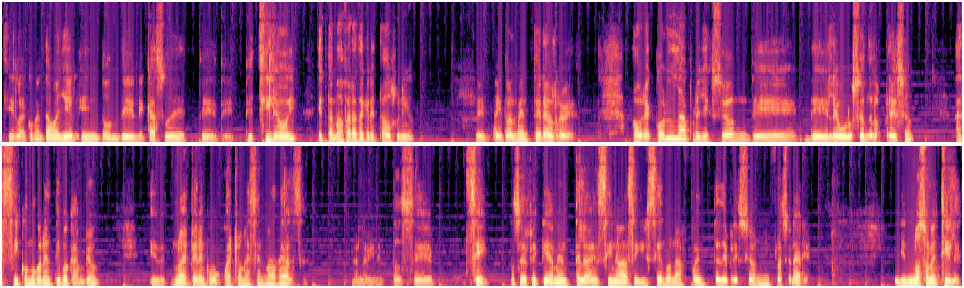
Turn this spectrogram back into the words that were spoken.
que la comentamos ayer, en donde en el caso de, Chile hoy está más barata que en Estados Unidos. Habitualmente era al revés. Ahora, con la proyección de, la evolución de los precios, así como con el tipo de cambio, eh, nos esperan como cuatro meses más de alza. Entonces, sí, entonces efectivamente la benzina va a seguir siendo una fuente de presión inflacionaria. Y no solo en Chile,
